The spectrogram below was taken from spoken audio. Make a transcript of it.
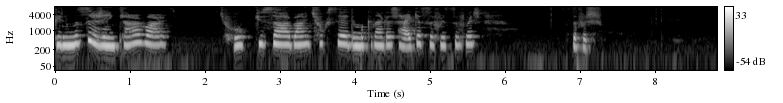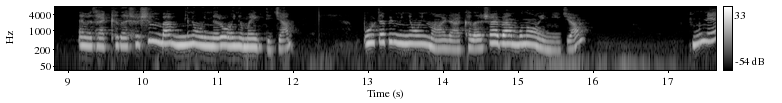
kırmızı renkler var. Çok güzel. Ben çok sevdim. Bakın arkadaşlar herkes sıfır sıfır. Sıfır. Evet arkadaşlar şimdi ben mini oyunları oynamaya gideceğim. Burada bir mini oyun vardı arkadaşlar. Ben bunu oynayacağım. Bu ne?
